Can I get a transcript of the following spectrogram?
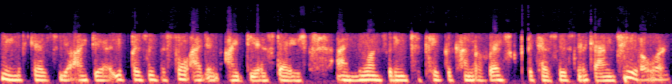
I mean, because your idea, your business is still at an idea stage, and no one's willing to take the kind of risk because there's no guarantee it'll work.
